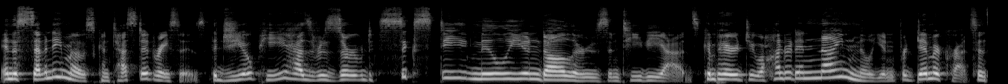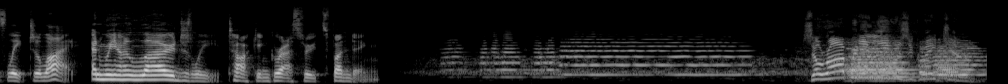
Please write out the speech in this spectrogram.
In the 70 most contested races, the GOP has reserved $60 million in TV ads, compared to 109 million for Democrats since late July. And we are largely talking grassroots funding. So Robert E. Lee was a great general.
